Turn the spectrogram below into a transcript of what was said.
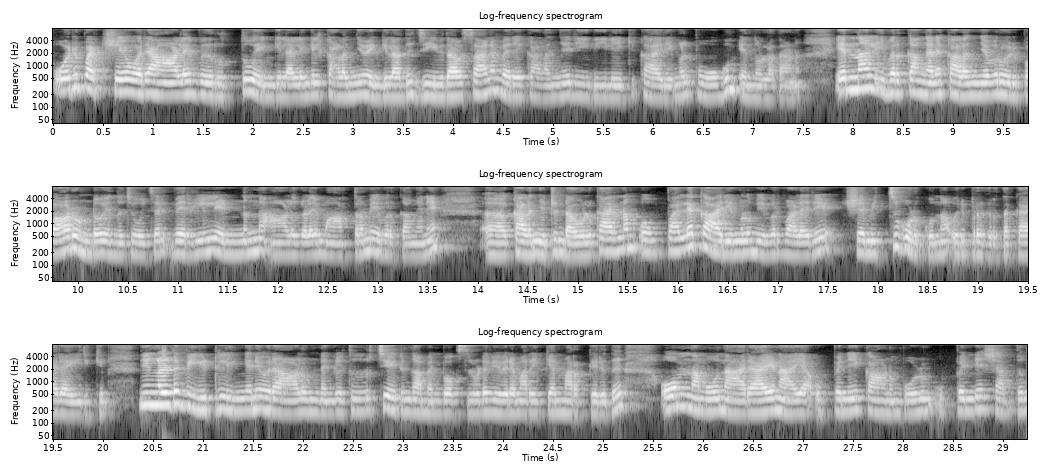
ഒരു പക്ഷേ ഒരാളെ വെറുത്തു എങ്കിൽ അല്ലെങ്കിൽ കളഞ്ഞു എങ്കിൽ അത് ജീവിതാവസാനം വരെ കളഞ്ഞ രീതിയിലേക്ക് കാര്യങ്ങൾ പോകും എന്നുള്ളതാണ്. എന്നാൽ ഇവർക്ക് അങ്ങനെ കളഞ്ഞവർ ഒരുപാടുണ്ടോ എന്ന് ചോദിച്ചാൽ വിരലിൽ എണ്ണുന്ന ആളുകളെ മാത്രമേ ഇവർക്ക് അങ്ങനെ കളഞ്ഞിട്ടുണ്ടാവുള്ളൂ. കാരണം പല കാര്യങ്ങളും ഇവർ വളരെ ക്ഷമിച്ചു കൊടുക്കുന്ന ഒരു പ്രകൃതക്കാരായിരിക്കും. നിങ്ങളുടെ വീട്ടിൽ ഇങ്ങനെ ഒരാളുണ്ടെങ്കിൽ തീർച്ചയായിട്ടും കമന്റ് ബോക്സിലൂടെ വിവരം അറിയിക്കാൻ മറക്കരുത്. ഓം നമോ നാരായണായ ഉപ്പനെ കാണുമ്പോഴും ഉപ്പന്റെ ശബ്ദം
